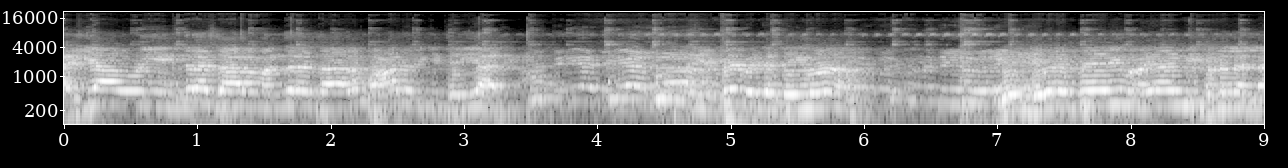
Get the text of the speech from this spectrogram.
ஐயாவுடைய இந்திரசாரம் மந்திரசாரம் பார்வதிக்கு தெரியாது. எப்பேற்பட்ட தெய்வம்? இவன் இவனை பேரி மாயாண்டி சொல்லல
